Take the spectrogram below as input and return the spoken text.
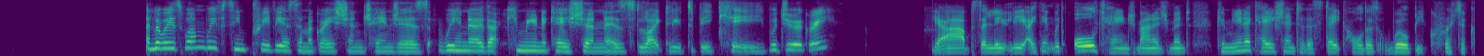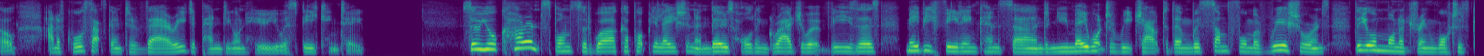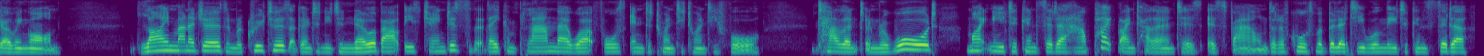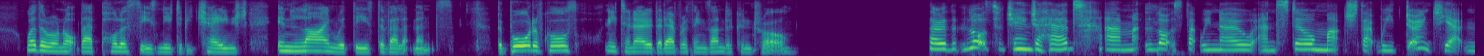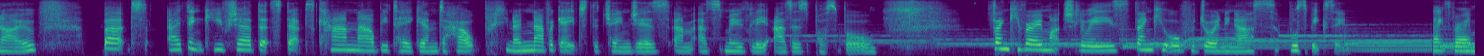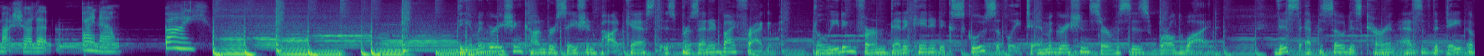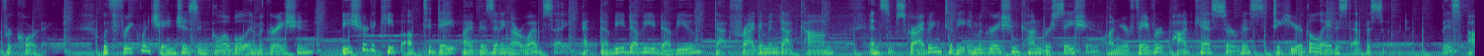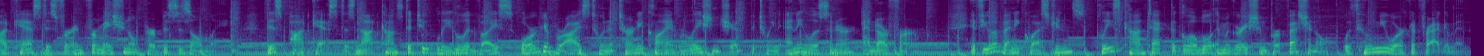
And Louise, when we've seen previous immigration changes, we know that communication is likely to be key. Would you agree? Yeah, absolutely. I think with all change management, communication to the stakeholders will be critical. And of course, that's going to vary depending on who you are speaking to. So, your current sponsored worker population and those holding graduate visas may be feeling concerned, and you may want to reach out to them with some form of reassurance that you're monitoring what is going on. Line managers and recruiters are going to need to know about these changes so that they can plan their workforce into 2024 talent and reward might need to consider how pipeline talent is, is found. And of course, mobility will need to consider whether or not their policies need to be changed in line with these developments. The board, of course, need to know that everything's under control. So, lots of change ahead, um, lots that we know, and still much that we don't yet know. But I think you've shared that steps can now be taken to help, you know, navigate the changes um, as smoothly as is possible. Thank you very much, Louise. Thank you all for joining us. We'll speak soon. Thanks very much, Charlotte. Bye now. Bye. The Immigration Conversation podcast is presented by Fragomen, the leading firm dedicated exclusively to immigration services worldwide. This episode is current as of the date of recording. With frequent changes in global immigration, be sure to keep up to date by visiting our website at www.fragomen.com and subscribing to the Immigration Conversation on your favorite podcast service to hear the latest episode. This podcast is for informational purposes only. This podcast does not constitute legal advice or give rise to an attorney client relationship between any listener and our firm. If you have any questions, please contact the global immigration professional with whom you work at Fragomen.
